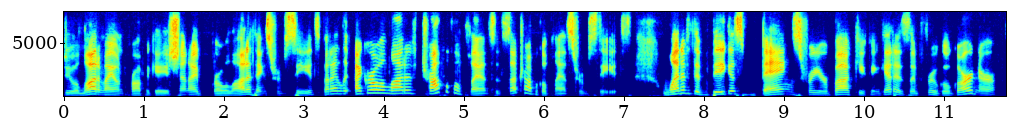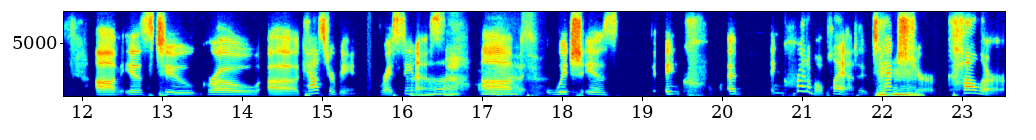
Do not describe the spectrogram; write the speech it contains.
do a lot of my own propagation. I grow a lot of things from seeds, but I, I grow a lot of tropical plants and subtropical plants from seeds. One of the biggest bangs for your buck you can get as a frugal gardener um, is to grow uh, castor bean, ricinus, Ah. Oh, Um, yes. which is inc- an incredible plant. Mm-hmm. Texture, color,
